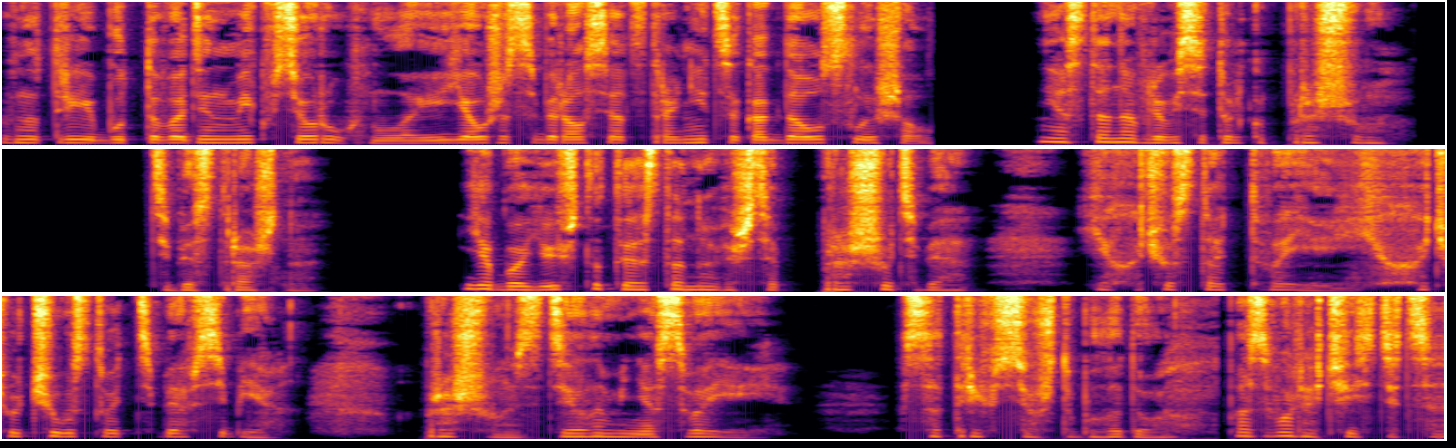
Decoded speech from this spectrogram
Внутри будто в один миг все рухнуло, и я уже собирался отстраниться, когда услышал. «Не останавливайся только, прошу». «Тебе страшно?» «Я боюсь, что ты остановишься. Прошу тебя. Я хочу стать твоей. Я хочу чувствовать тебя в себе. Прошу, сделай меня своей. Сотри все, что было до. Позволь очиститься.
